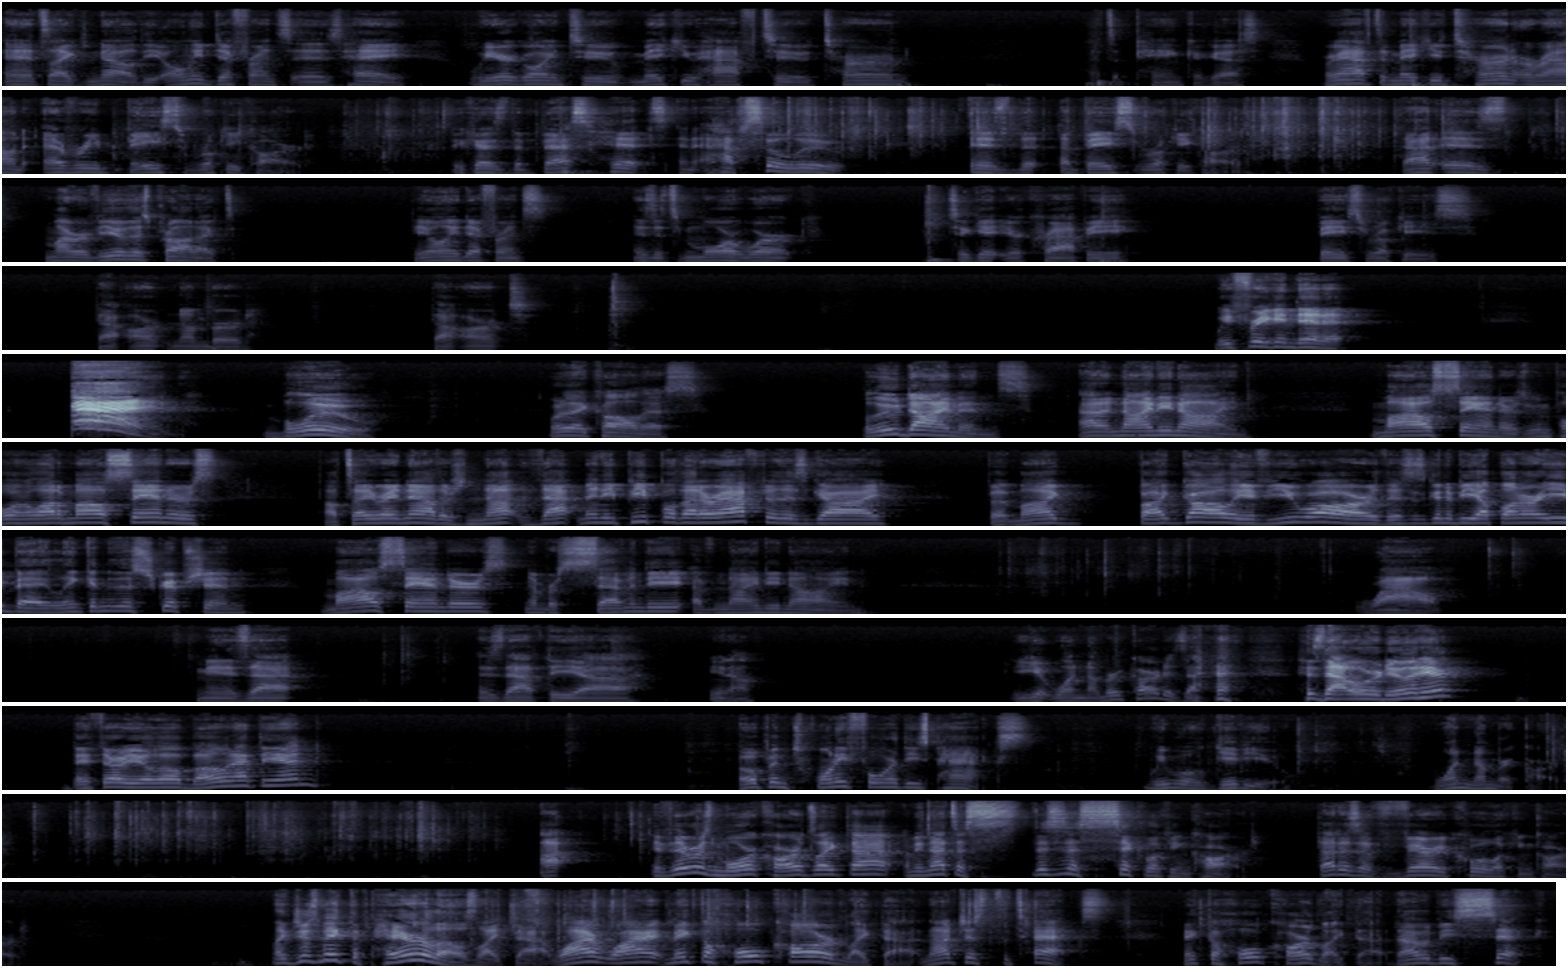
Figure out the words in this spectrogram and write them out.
And it's like, no, the only difference is hey, we are going to make you have to turn that's a pink, I guess. We're gonna have to make you turn around every base rookie card. Because the best hits in absolute is the a base rookie card. That is my review of this product. The only difference is it's more work to get your crappy base rookies that aren't numbered, that aren't. We freaking did it. Bang! Blue. What do they call this? Blue diamonds out of 99. Miles Sanders. We've been pulling a lot of Miles Sanders. I'll tell you right now, there's not that many people that are after this guy. But my by golly, if you are, this is going to be up on our eBay. Link in the description. Miles Sanders, number 70 of 99. Wow. I mean, is that is that the uh, you know, you get one numbered card? Is that is that what we're doing here? They throw you a little bone at the end? Open 24 of these packs, we will give you one number card. I if there was more cards like that, I mean that's a this is a sick looking card. That is a very cool looking card. Like just make the parallels like that. Why why make the whole card like that, not just the text. Make the whole card like that. That would be sick.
